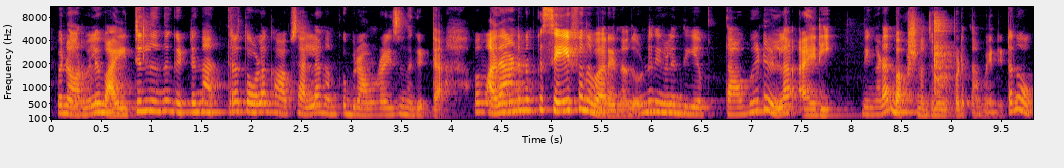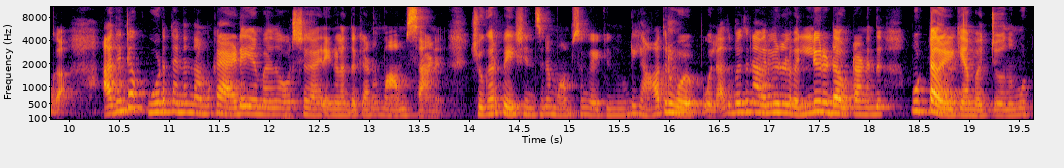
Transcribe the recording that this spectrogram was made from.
അപ്പോൾ നോർമലി വൈറ്റിൽ നിന്ന് കിട്ടുന്ന അത്രത്തോളം കാർബ്സ് അല്ല നമുക്ക് ബ്രൗൺ റൈസ് നിന്ന് കിട്ടുക. അപ്പം അതാണ് നമുക്ക് സേഫ് എന്ന് പറയുന്നത്. അതുകൊണ്ട് നിങ്ങൾ എന്ത് ചെയ്യുക? തവിടുള്ള അരി നിങ്ങളുടെ ഭക്ഷണത്തിൽ ഉൾപ്പെടുത്താൻ വേണ്ടിയിട്ട് നോക്കുക. അതിന്റെ കൂടെ തന്നെ നമുക്ക് ആഡ് ചെയ്യാൻ പറ്റുന്ന കുറച്ച് കാര്യങ്ങൾ എന്തൊക്കെയാണ്? മാംസമാണ് ഷുഗർ പേഷ്യൻസിന് മാംസം കഴിക്കുന്നതുകൊണ്ട് യാതൊരു കുഴപ്പമില്ല അതുപോലെ തന്നെ അവരുടെ വലിയൊരു ഡൗട്ടാണ് ഇത് മുട്ട കഴിക്കാൻ പറ്റുമെന്ന് മുട്ട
